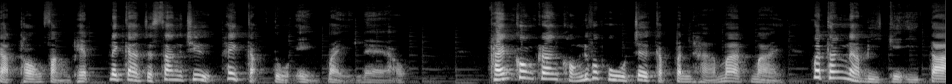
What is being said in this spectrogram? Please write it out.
กาสทองฝังเพชรในการจะสร้างชื่อให้กับตัวเองไปแล้ว แผงกองกลางของลิเวอร์พูลเจอกับปัญหามากมายเมื่อทั้งนาบีเกอีตา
